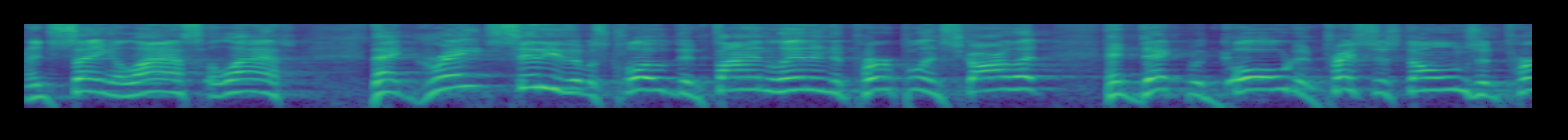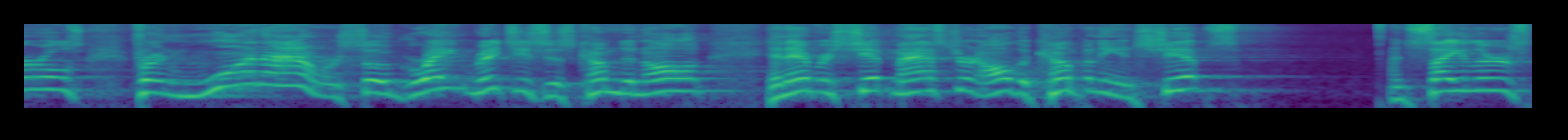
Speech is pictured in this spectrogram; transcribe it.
and saying, Alas, alas, that great city that was clothed in fine linen and purple and scarlet and decked with gold and precious stones and pearls, for in one hour so great riches has come to naught, and every shipmaster and all the company and ships and sailors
